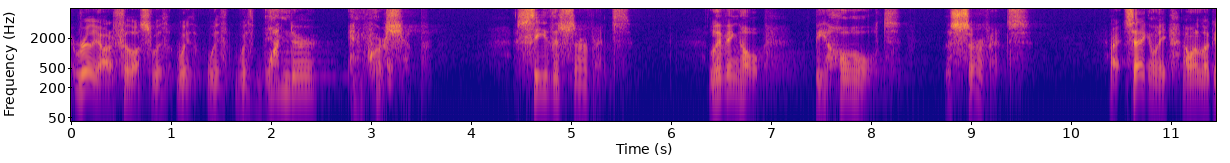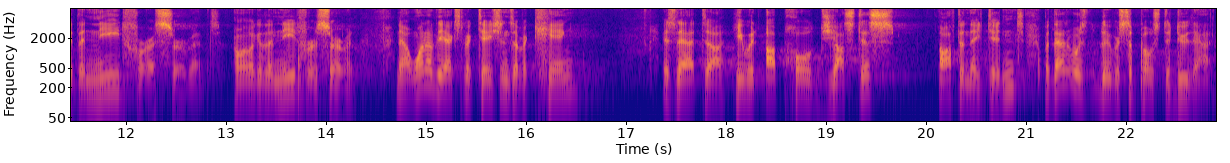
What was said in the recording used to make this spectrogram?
Really ought to fill us with, with, with, with wonder and worship. See the servant. Living hope. Behold the servant. All right, secondly, I want to look at the need for a servant. I want to look at the need for a servant. Now, one of the expectations of a king is that uh, he would uphold justice. Often they didn't, but that was they were supposed to do that.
